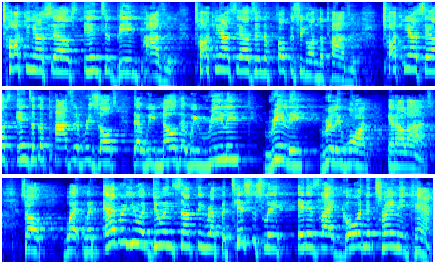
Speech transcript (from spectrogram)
talking ourselves into being positive, talking ourselves into focusing on the positive, talking ourselves into the positive results that we know that we really, really, really want in our lives. So what, whenever you are doing something repetitiously, it is like going to training camp.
